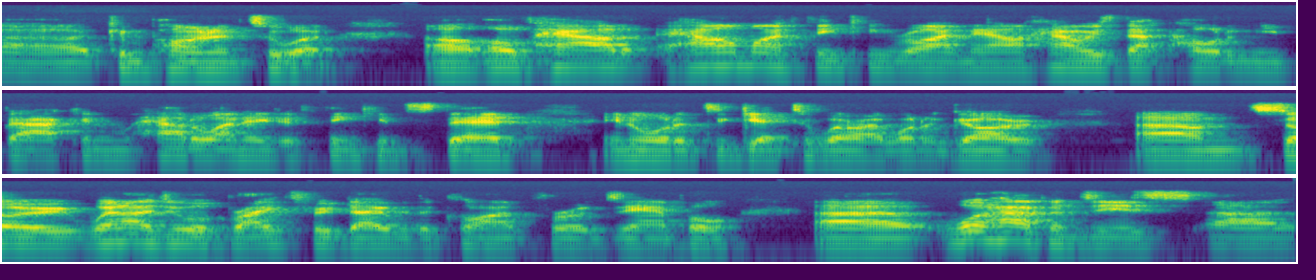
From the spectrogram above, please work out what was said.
uh, component to it uh, of how how am I thinking right now? How is that holding me back, and how do I need to think instead in order to get to where I want to go? Um, so when I do a breakthrough day with a client, for example, uh, what happens is uh,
